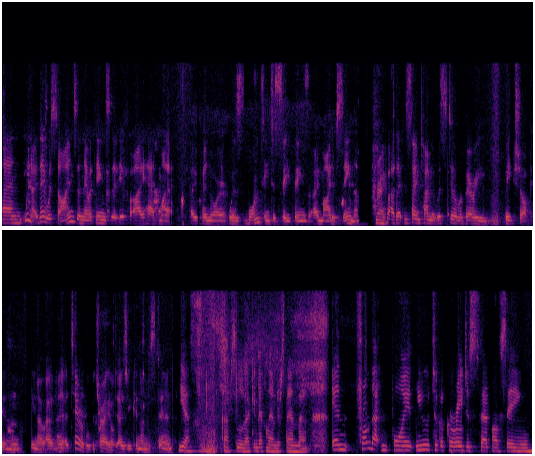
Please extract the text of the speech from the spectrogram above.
And, you know, there were signs and there were things that if I had my eyes open or was wanting to see things, I might have seen them. Right. But at the same time, it was still a very big shock and, you know, a, a, terrible betrayal, as you can understand. Yes, absolutely. I can definitely understand that. And from that point, you took a courageous step of saying,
